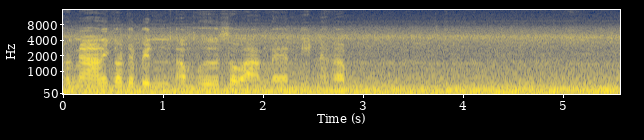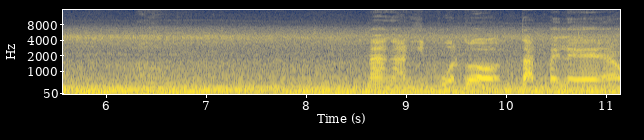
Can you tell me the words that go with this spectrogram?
ข้างหน้านี่ก็จะเป็นอำเภอสว่างแดนดินนะครับ หน้างานหินปวดก็ตัดไปแล้ว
